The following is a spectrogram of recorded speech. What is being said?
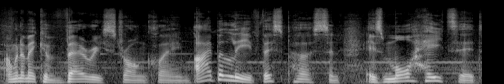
I'm going to make a very strong claim. I believe this person is more hated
